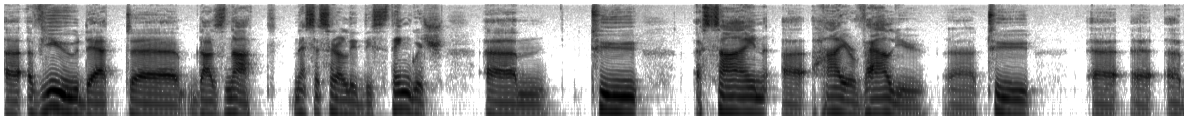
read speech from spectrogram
a view that uh, does not necessarily distinguish um, to assign a higher value uh, to uh, a, a,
